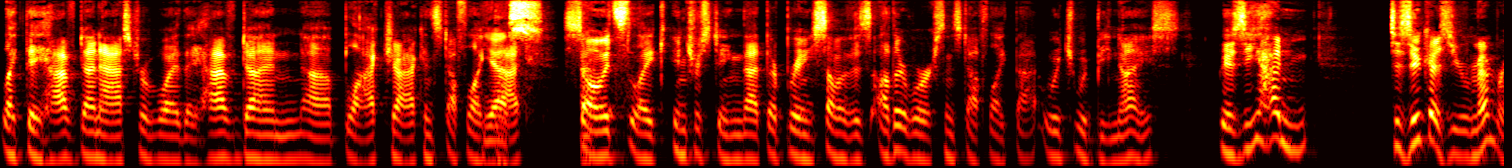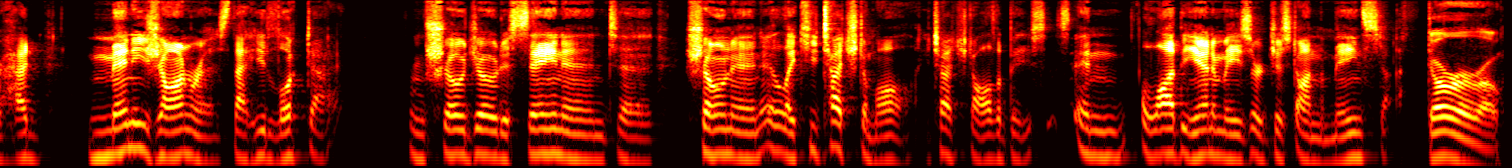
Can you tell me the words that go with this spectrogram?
Like they have done Astro Boy, they have done uh, Blackjack and stuff like Yes. that. So it's like interesting that they're bringing some of his other works and stuff like that, which would be nice because he had Tezuka, as you remember, had many genres that he looked at, from shojo to seinen to shonen. Like he touched them all. He touched all the bases, and a lot of the animes are just on the main stuff. Dororo.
